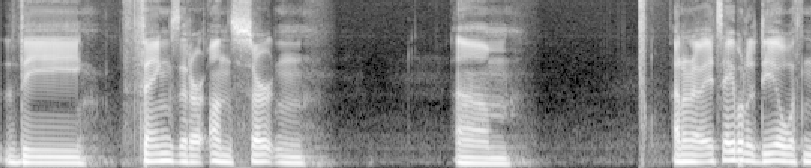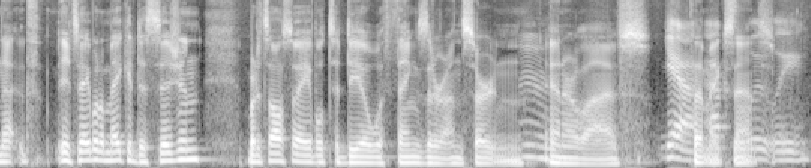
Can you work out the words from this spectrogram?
the things that are uncertain um I don't know. It's able to deal with. no- It's able to make a decision, but it's also able to deal with things that are uncertain in our lives. Yeah, if that makes sense. absolutely.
